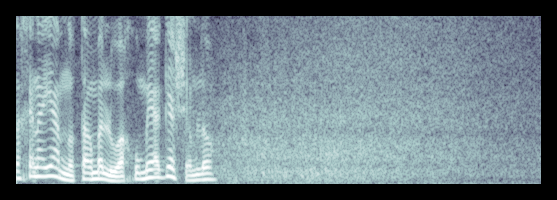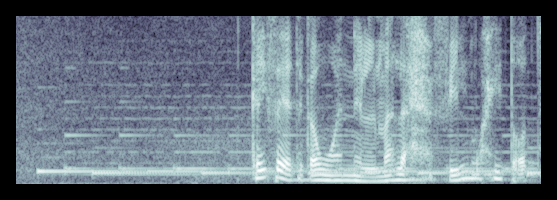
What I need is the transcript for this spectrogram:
לכן הים נותר מלוח ומהגשם לא. كيف يتكون الملح في المحيطات؟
